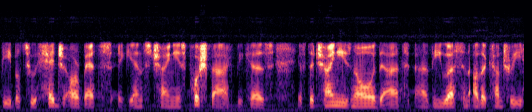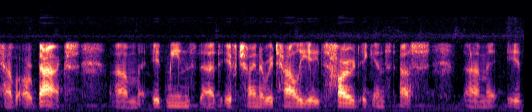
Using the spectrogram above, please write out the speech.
be able to hedge our bets against Chinese pushback. Because if the Chinese know that uh, the U.S. and other countries have our backs, um, it means that if China retaliates hard against us um, it,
